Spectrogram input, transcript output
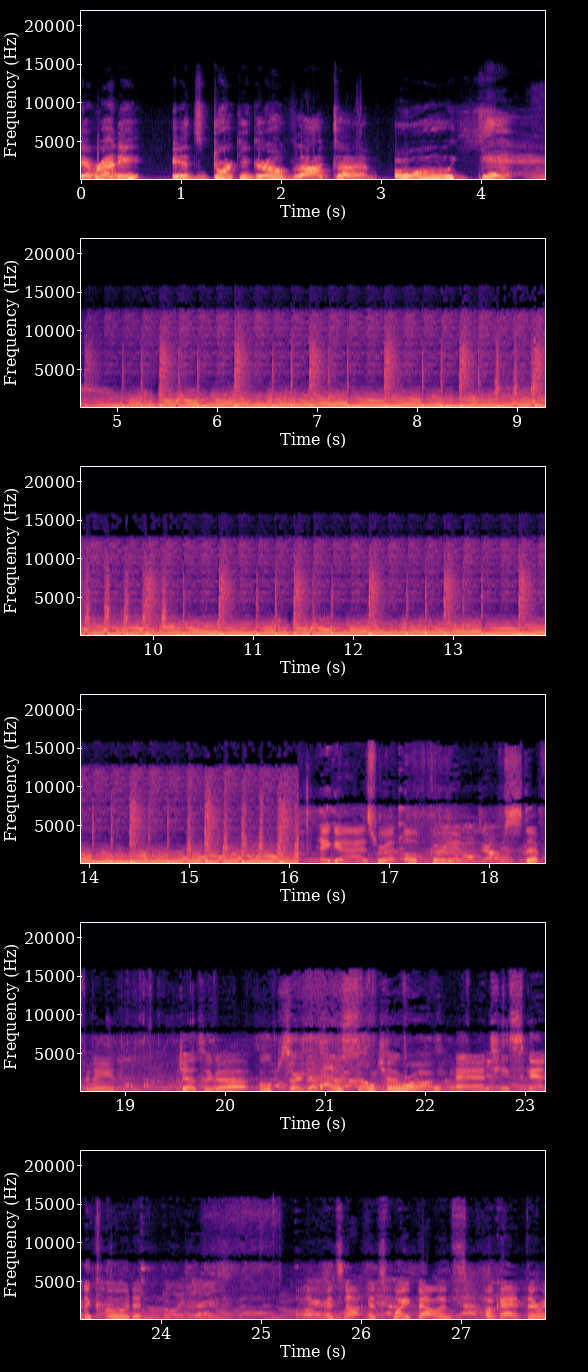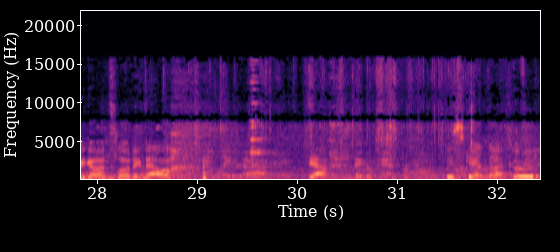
Get ready, it's Dorky Girl vlog time. Oh yeah! Hey guys, we're at Olive Garden. Stephanie, Jessica, oops, sorry Jessica. That is so Chuck, cool. And he scanned a code and uh, it's not, it's white balance. Okay, there we go, it's loading now. yeah. He scanned that code.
